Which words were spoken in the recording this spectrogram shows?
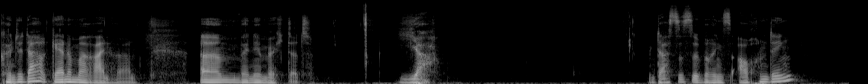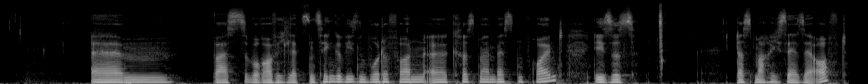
könnt ihr da gerne mal reinhören, ähm, wenn ihr möchtet. Ja. Das ist übrigens auch ein Ding, ähm, was, worauf ich letztens hingewiesen wurde von äh, Chris, meinem besten Freund. Dieses, das mache ich sehr, sehr oft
